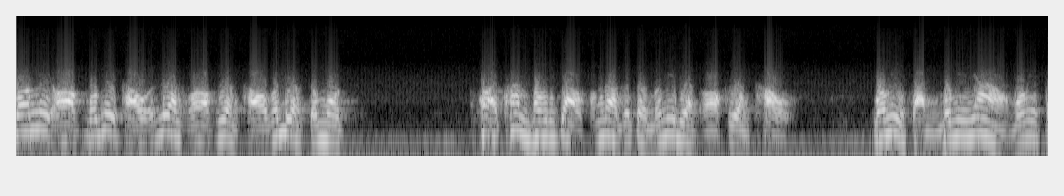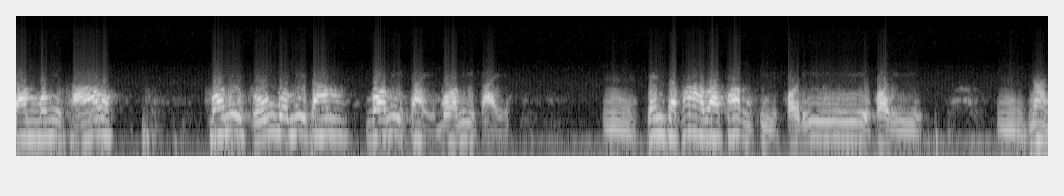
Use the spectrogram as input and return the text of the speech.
บ่มีออกบ่มีเข่าเรื่องออกเรื่องเข่าบ่เรื่องสมมุติเพราะท่านพระพุทธเจ้าของเราเป็นต้นบ่มีเรื่องออกเรื่องเข่าบ่มีสันบ่มีเงาบ่มีกรรมบ่มีขาวบ่มีสูงบ่มีต่ำบ่มีไก่บ่มีไก่ อืม เป็นสภาพว่าถ้ำที่พอดี พอดี นั่น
